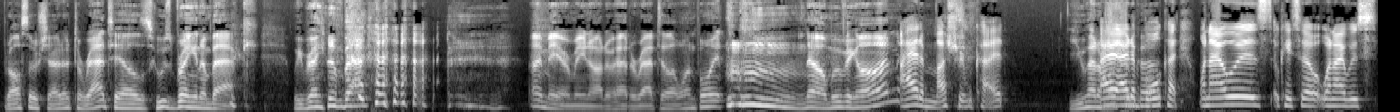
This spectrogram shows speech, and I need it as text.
but also shout out to Rat Tails, who's bringing them back. We bringing them back. I may or may not have had a rat tail at one point. now, moving on. I had a mushroom cut. You had a I had a mushroom bowl cut when I was okay. So when I was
